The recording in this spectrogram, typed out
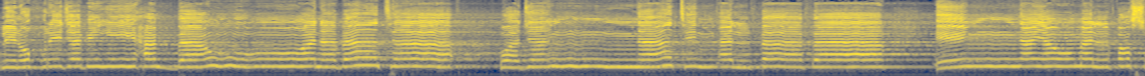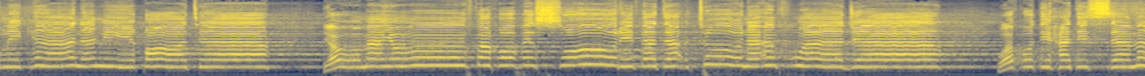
لنخرج به حبا ونباتا وجنات ألفافا. إن يوم الفصل كان ميقاتا. يوم ينفخ في الصور فتأتون أفواجا. وفتحت السماء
